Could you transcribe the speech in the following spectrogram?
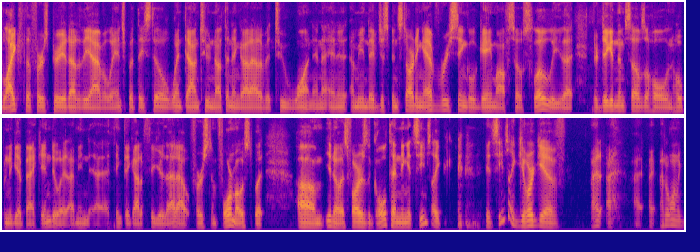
liked the first period out of the Avalanche, but they still went down two nothing and got out of it two one. And and it, I mean, they've just been starting every single game off so slowly that they're digging themselves a hole and hoping to get back into it. I mean, I think they got to figure that out first and foremost. But um, you know, as far as the goaltending, it seems like it seems like Georgiev. I, I, I don't want to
